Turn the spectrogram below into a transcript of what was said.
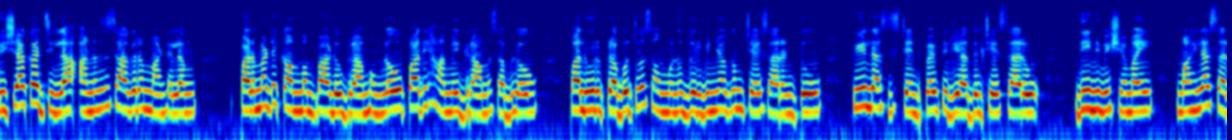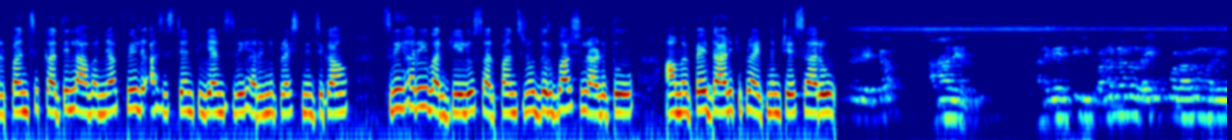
విశాఖ జిల్లా అనంతసాగరం మండలం పడమటి కంబంపాడు గ్రామంలో ఉపాధి హామీ గ్రామ సభలో పలువురు ప్రభుత్వ సొమ్మును దుర్వినియోగం చేశారంటూ ఫీల్డ్ అసిస్టెంట్పై ఫిర్యాదులు చేశారు. దీని విషయమై మహిళా sarpanch Kathi Lavanya field assistant N శ్రీహరిని ప్రశ్నించగా శ్రీహరి వర్గీయులు సర్పంచ్ను దుర్భాషలాడుతూ ఆమెపై దాడికి ప్రయత్నం చేశారు. అనివేసి ఈ పనులను రైతు పొలాలు మరియు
